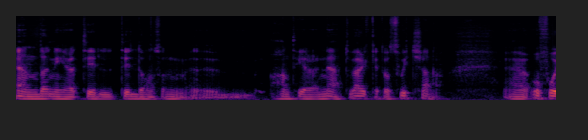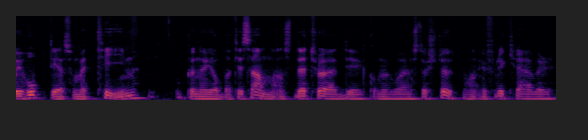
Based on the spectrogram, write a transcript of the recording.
ända ner till, till de som hanterar nätverket och switcharna och få ihop det som ett team och kunna jobba tillsammans. Det tror jag det kommer vara den största utmaningen för det kräver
